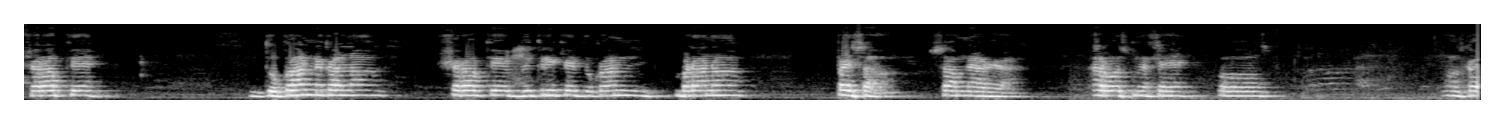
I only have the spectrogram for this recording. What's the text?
शराब के दुकान निकालना, शराब के, बिक्री के दुकान बढ़ाना, पैसा सामने आ गया। और उसमें से वो, उसका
